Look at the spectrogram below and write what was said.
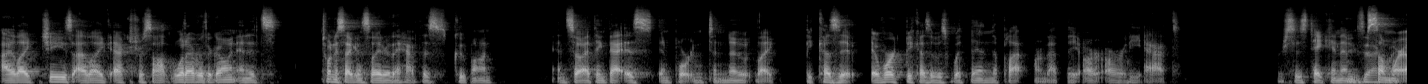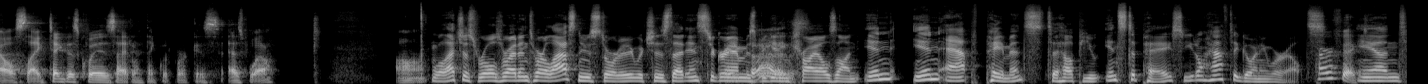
I like cheese. I like extra sauce. Whatever they're going, and it's twenty seconds later they have this coupon, and so I think that is important to note. Like because it it worked because it was within the platform that they are already at versus taking them Exactly. somewhere else. Like take this quiz, I don't think would work as as well. Um, Well, that just rolls right into our last news story, which is that Instagram is beginning trials on in in app payments to help you insta pay, so you don't have to go anywhere else. perfect. And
